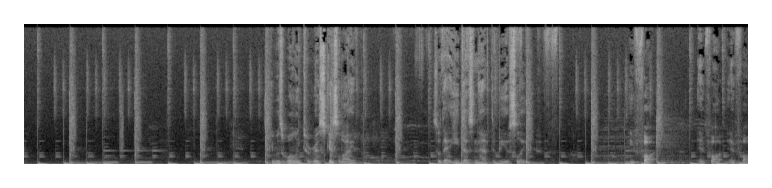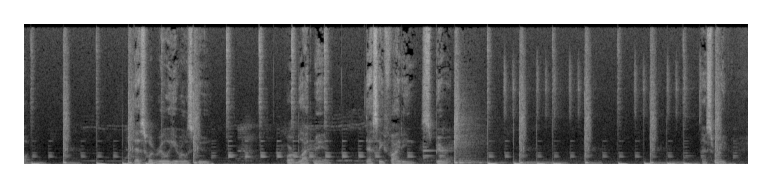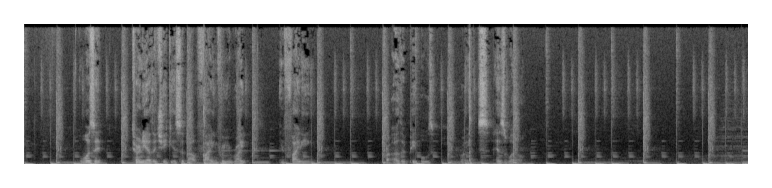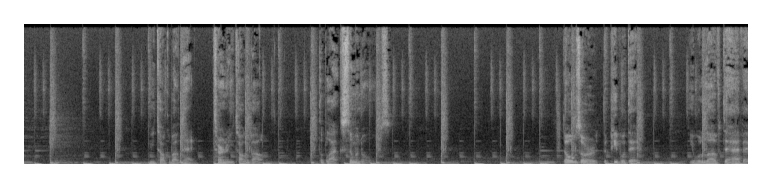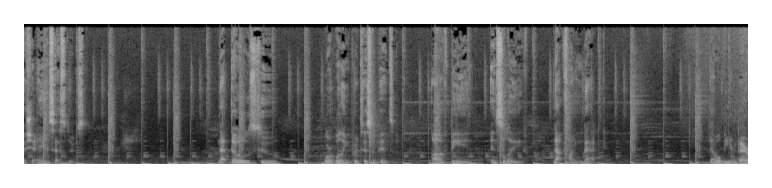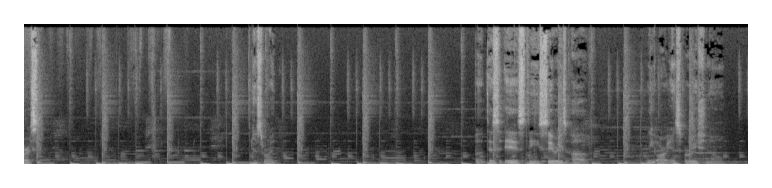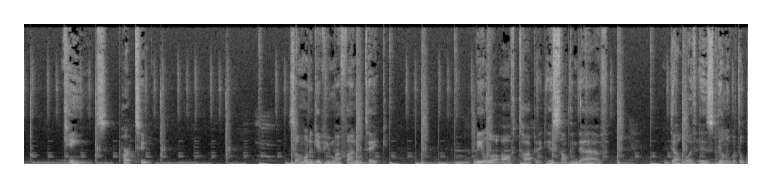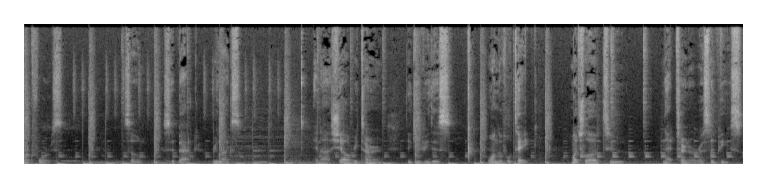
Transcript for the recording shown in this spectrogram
He was willing to risk his life so that he doesn't have to be a slave. He fought and fought and fought. That's what real heroes do. For a black man, that's a fighting spirit. That's right. Was it turn the other cheek? It's about fighting for your right and fighting for other people's rights as well. Talk about Nat Turner, you talk about the Black Seminoles. Those are the people that you would love to have as your ancestors. Not those who were willing participants of being enslaved, not fighting back. That will be embarrassing. Right. But this is the series of We Are Inspirational Kings, Part 2. So I'm going to give you my final take. Be a little off topic. It's something that I've dealt with is dealing with the workforce. So sit back, relax, shall return to give you this wonderful take. Much love to Nat Turner. Rest in peace.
